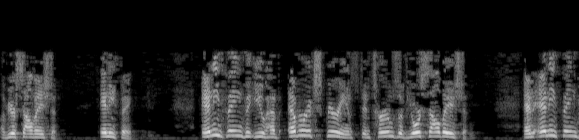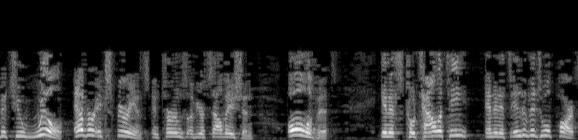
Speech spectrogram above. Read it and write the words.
of your salvation. Anything anything that you have ever experienced in terms of your salvation and anything that you will ever experience in terms of your salvation, all of it in its totality and in its individual parts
